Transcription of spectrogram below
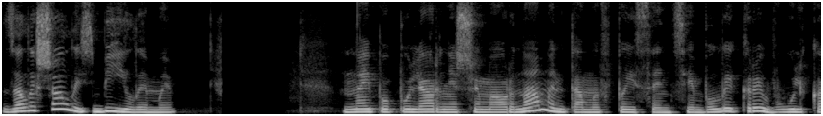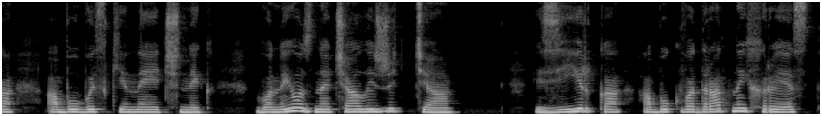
залишались білими. Найпопулярнішими орнаментами в писанці були кривулька або безкінечник. Вони означали життя, зірка або квадратний хрест.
